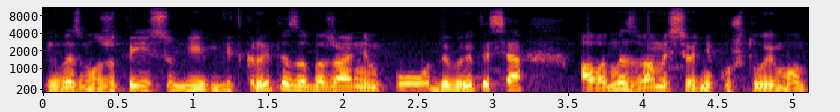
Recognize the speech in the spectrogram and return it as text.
і ви зможете її собі відкрити за бажанням, подивитися. Але ми з вами сьогодні куштуємо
